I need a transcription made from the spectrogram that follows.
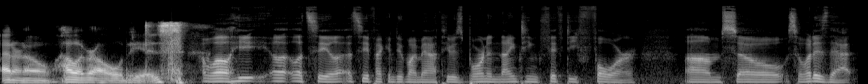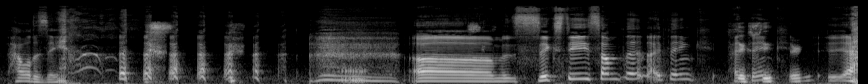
I don't know, however old he is. Well, he uh, let's see, let's see if I can do my math. He was born in 1954. Um, so so what is that? How old is he? um, 60 something, I think. I think. Yeah.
